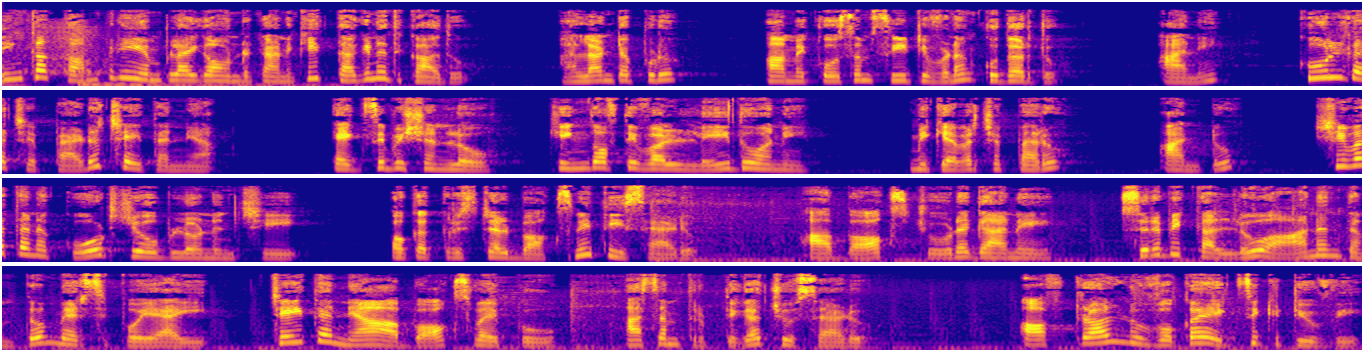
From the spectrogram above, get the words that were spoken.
ఇంకా కంపెనీ ఎంప్లాయీగా ఉండటానికి తగినది కాదు. అలాంటప్పుడు ఆమె కోసం సీట్ ఇవ్వడం కుదరదు అని కూల్గా చెప్పాడు చైతన్య. ఎగ్జిబిషన్లో కింగ్ ఆఫ్ ది వరల్డ్ లేదు అని మీకెవరు చెప్పారు? అంటూ శివ తన కోట్ జోబులో నుంచి ఒక క్రిస్టల్ బాక్స్ని తీశాడు. ఆ బాక్స్ చూడగానే సురభి కళ్ళు ఆనందంతో మెరిసిపోయాయి. చైతన్య ఆ బాక్స్ వైపు అసంతృప్తిగా చూశాడు. ఆఫ్టర్ ఆల్ నువ్వొక ఎగ్జిక్యూటివ్వి.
